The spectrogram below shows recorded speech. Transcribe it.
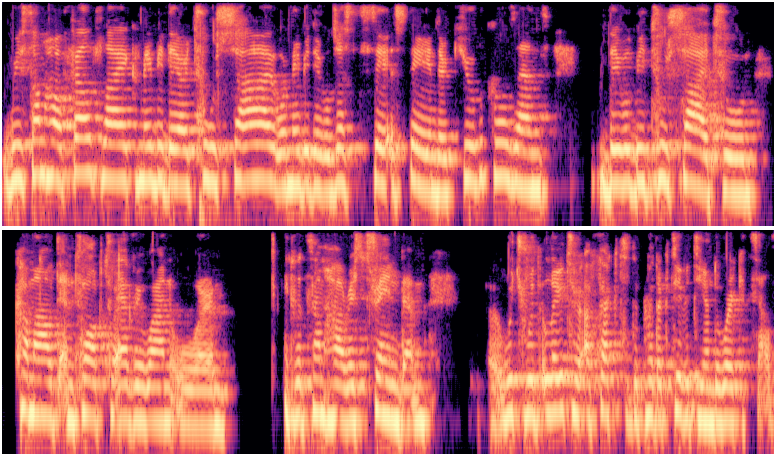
we somehow felt like maybe they are too shy, or maybe they will just stay, stay in their cubicles and they will be too shy to come out and talk to everyone, or it would somehow restrain them, uh, which would later affect the productivity and the work itself.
